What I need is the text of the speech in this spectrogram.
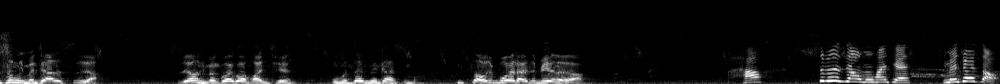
那是你们家的事啊，只要你们乖乖还钱，我们在这边干什么？你早就不会来这边了啦。好，是不是只要我们还钱，你们就会走？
